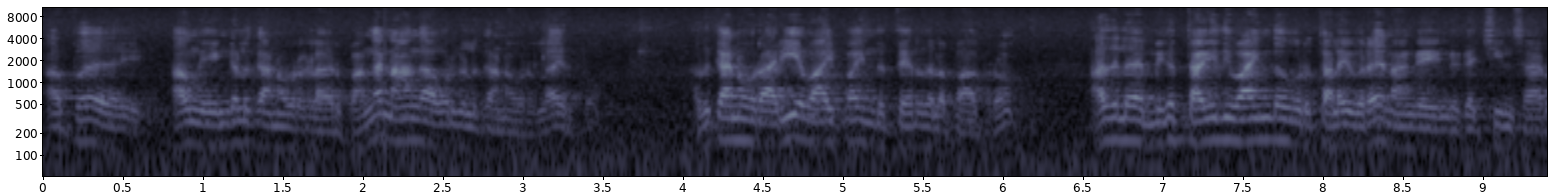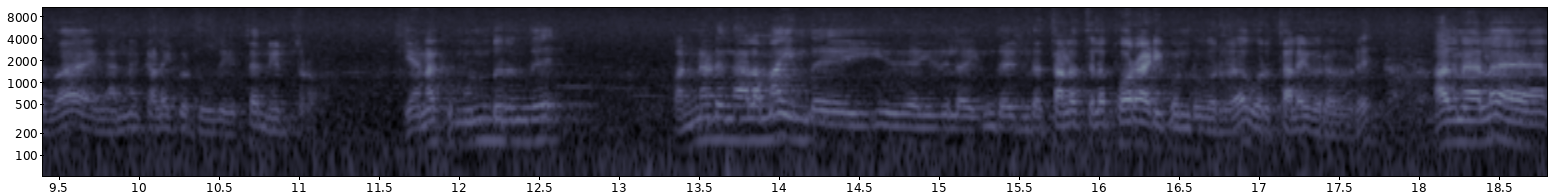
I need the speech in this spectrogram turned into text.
அப்போ அவங்க எங்களுக்கானவர்களாக இருப்பாங்க நாங்கள் அவர்களுக்கானவர்களாக இருப்போம். அதுக்கான ஒரு அரிய வாய்ப்பாக இந்த தேர்தலை பார்க்குறோம். அதில் மிக தகுதி வாய்ந்த ஒரு தலைவரை நாங்கள் எங்கள் கட்சியின் சார்பாக எங்கள் அண்ணன் கலைக்கட்டு உதயத்தை நிறுத்துகிறோம் எனக்கு முன்பிருந்து பன்னெடுங்காலமாக இந்த இதில் இந்த இந்த தளத்தில் போராடி கொண்டு வர்ற ஒரு தலைவர் அவர். அதனால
